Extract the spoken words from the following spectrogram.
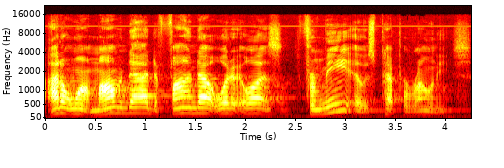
I don't want mom and dad to find out what it was. For me, it was pepperonis.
